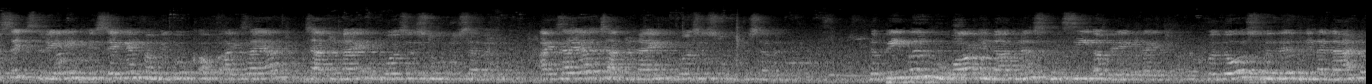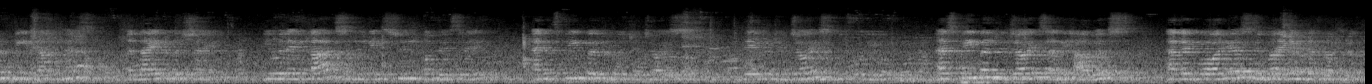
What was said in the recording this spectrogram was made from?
sixth reading is taken from the book of Isaiah, chapter 9, verses 2 to 7. Isaiah chapter 9, verses 2 to 7. The people who walk in darkness will see a great light. For those who live in a land of deep darkness, a light will shine. You will enlarge the nation of Israel, and its people will rejoice. They will rejoice before you, as people rejoice at the harvest, and like warriors dividing the plunder.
